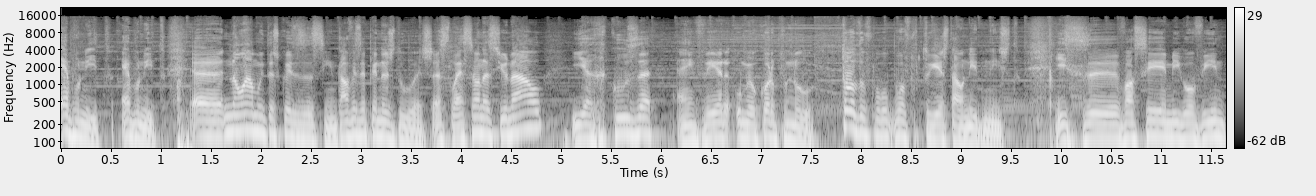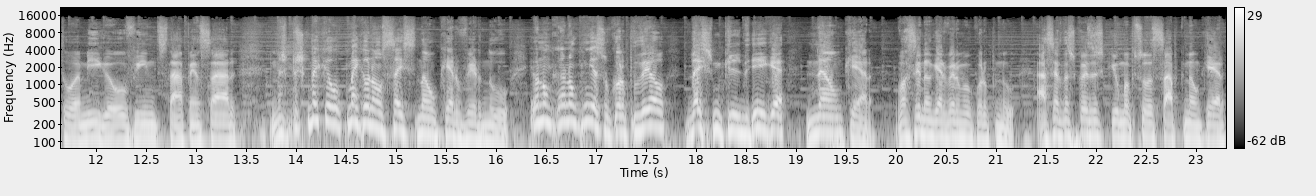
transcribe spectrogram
É bonito, é bonito. não há muitas coisas assim, talvez apenas duas duas: a seleção nacional e a recusa em ver o meu corpo nu. Todo o povo português está unido nisto. E se você, amigo ouvinte ou amiga ouvinte, está a pensar, mas, mas como, é que eu, como é que eu não sei se não o quero ver nu? Eu não, eu não conheço o corpo dele, deixe-me que lhe diga, não quero. Você não quer ver o meu corpo nu. Há certas coisas que uma pessoa sabe que não quer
